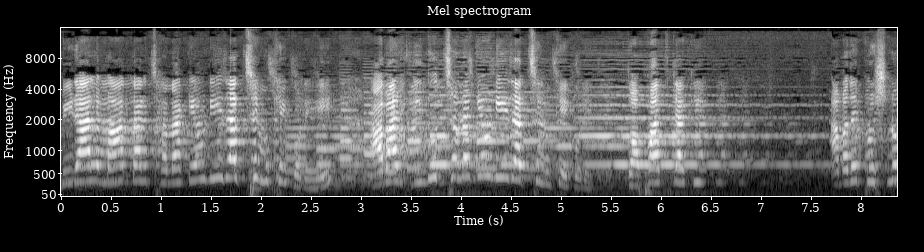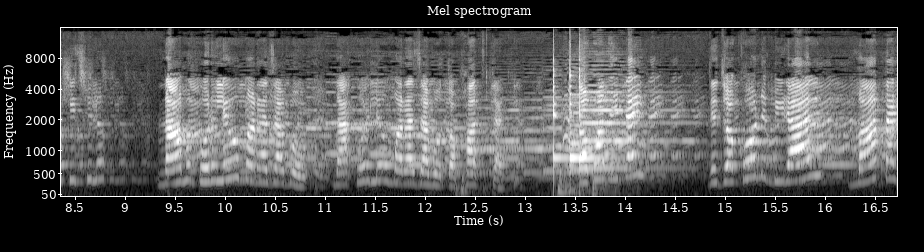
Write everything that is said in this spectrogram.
বিড়াল মা তার ছানাকেও নিয়ে যাচ্ছে মুখে করে, আবার ইঁদুর ছানাকেও নিয়ে যাচ্ছে মুখে করে। তফাৎটা কি? আমাদের প্রশ্ন কি ছিল? নাম করলেও মারা যাব, না করলেও মারা যাব, তফাৎটা কি? তফাৎ এটাই যে যখন বিড়াল মা তার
